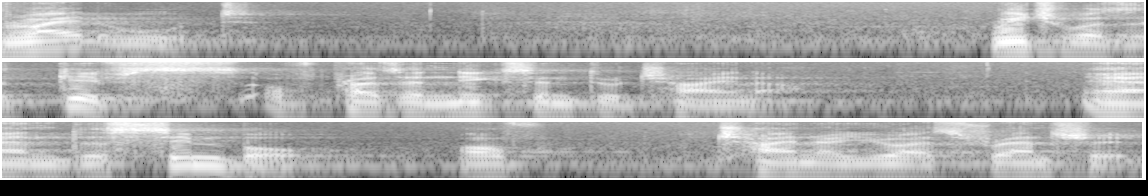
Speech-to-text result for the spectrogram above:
redwood, which was the gifts of President Nixon to China and the symbol of China-US friendship,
